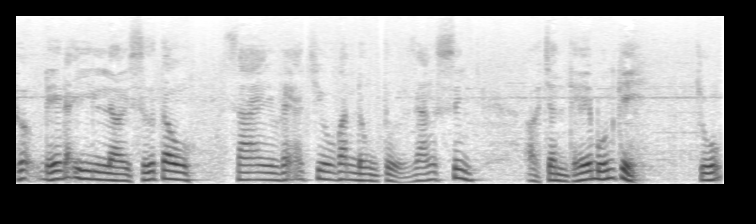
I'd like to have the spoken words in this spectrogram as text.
thượng đế đã y lời sứ tâu, sai vẽ chiêu văn đồng tử giáng sinh ở trần thế bốn kỷ chú.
